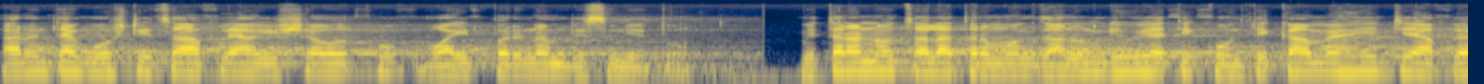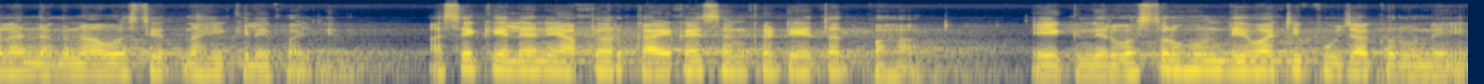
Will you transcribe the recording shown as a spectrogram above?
कारण त्या गोष्टीचा आपल्या आयुष्यावर खूप वाईट परिणाम दिसून येतो. मित्रांनो चला तर मग जाणून घेऊया ती कोणती कामे आहेत जे आपल्याला नग्न अवस्थेत नाही केले पाहिजे. असे केल्याने आपल्यावर काय काय संकटे येतात पहा. एक निर्वस्त्र होऊन देवाची पूजा करू नये.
